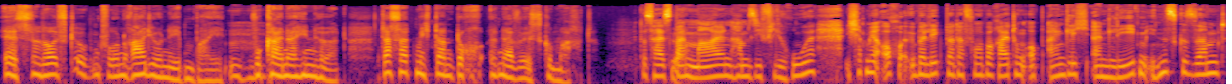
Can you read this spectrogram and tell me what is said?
es läuft irgendwo ein Radio nebenbei, mhm. wo keiner hinhört. Das hat mich dann doch nervös gemacht. Das heißt, ja. beim Malen haben Sie viel Ruhe. Ich habe mir auch überlegt bei der Vorbereitung, ob eigentlich ein Leben insgesamt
